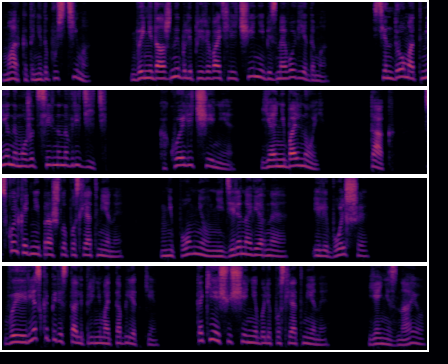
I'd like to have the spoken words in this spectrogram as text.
Марк, это недопустимо. Вы не должны были прерывать лечение без моего ведома. Синдром отмены может сильно навредить. Какое лечение? Я не больной. Так, сколько дней прошло после отмены? Не помню, неделя, наверное, или больше. Вы резко перестали принимать таблетки? Какие ощущения были после отмены? Я не знаю.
